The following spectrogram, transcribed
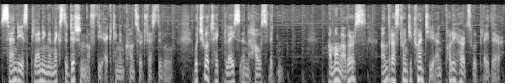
Sandy is planning a next edition of the Acting in Concert Festival, which will take place in Haus Witten. Among others, Andras 2020 and Polly Hertz will play there.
